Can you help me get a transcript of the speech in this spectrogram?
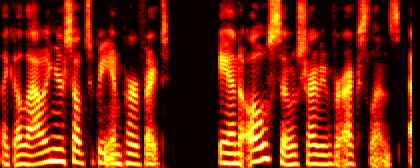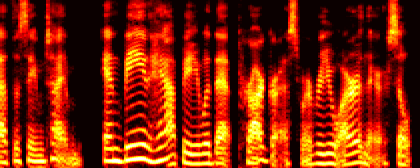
Like allowing yourself to be imperfect and also striving for excellence at the same time and being happy with that progress wherever you are in there. So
